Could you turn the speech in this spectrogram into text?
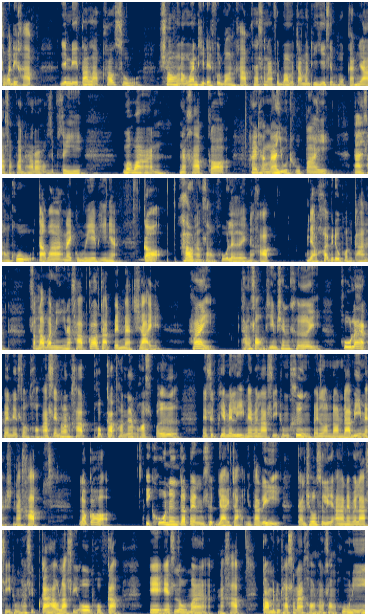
สวัสดีครับ ยินดีต้อนรับเข้าสู่ช่องน้องแว่นทีเด็ดฟุตบอลครับ ทัศนะฟุตบอลประจำวันที่ 26 กันยา 2564 เมื่อวานนะครับก็ให้ทางหน้า YouTube ไปตาย 2 คู่ แต่ว่าในกลุ่ม VIP เนี่ย ก็เข้าทั้ง 2 คู่เลยนะครับ เดี๋ยวค่อยไปดูผลกันสำหรับวันนี้นะครับก็จัดเป็นแมตช์ใหญ่ให้ทั้ง 2 ทีมเช่นเคย คู่แรกเป็นในส่วนของอาร์เซนอลครับ พบกับทอนแนมฮอสเปอร์ในศึกพรีเมียร์ลีกในเวลา4ทุ่มครึ่งเป็นลอนดอนดาร์บี้แมชนะครับ แล้วก็อีกคู่หนึ่งก็เป็นศึกใหญ่จากอินตาลีกันโชซิลิอาในเวลา4ทุ่ม59ลาซิโอพบกับ AS โ o มานะครับ ก่อนไปดูทัศนะของทั้งสองคู่นี้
